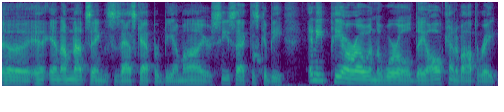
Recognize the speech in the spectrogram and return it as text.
uh, and, and, I'm not saying this is ASCAP or BMI or SESAC. This could be any PRO in the world, they all kind of operate,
